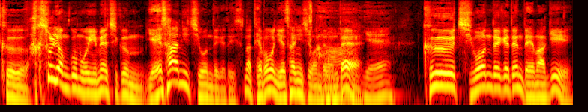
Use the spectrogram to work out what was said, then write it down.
그 학술 연구 모임에 지금 예산이 지원되게 돼 있습니다. 대법원 예산이 지원되는데 아, 예. 그 지원되게 된 내막이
